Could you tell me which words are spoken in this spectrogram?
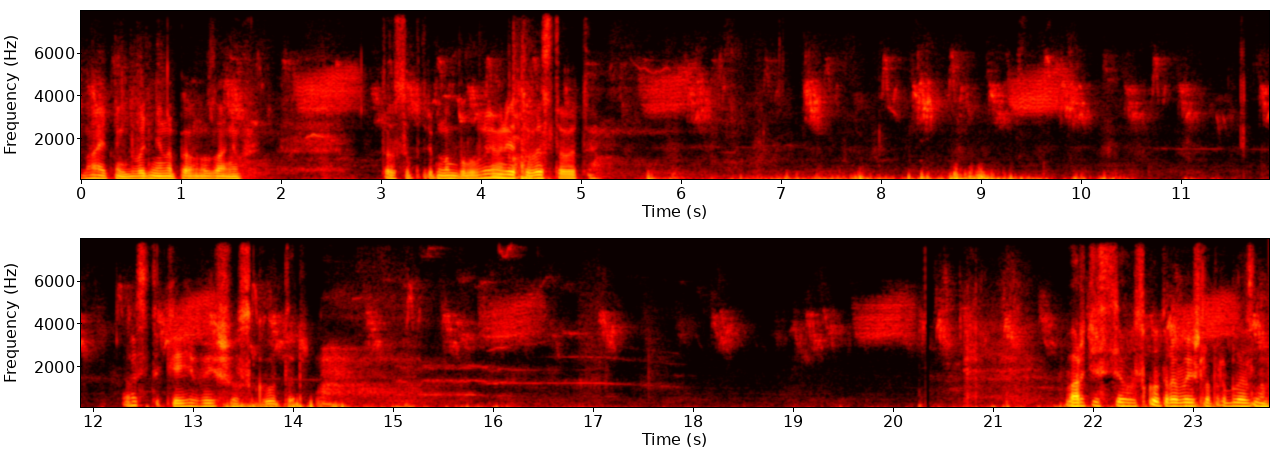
Маятник два дні, напевно, зайняв. То все потрібно було виміряти, виставити. Ось такий вийшов скутер. Вартість цього скутера вийшла приблизно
